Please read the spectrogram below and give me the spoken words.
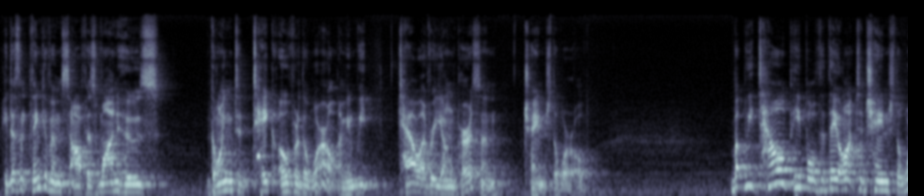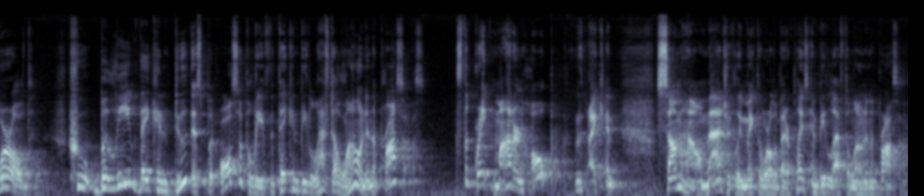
He doesn't think of himself as one who's going to take over the world. I mean, we tell every young person, change the world. But we tell people that they ought to change the world who believe they can do this, but also believe that they can be left alone in the process. It's the great modern hope that I can somehow magically make the world a better place and be left alone in the process.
